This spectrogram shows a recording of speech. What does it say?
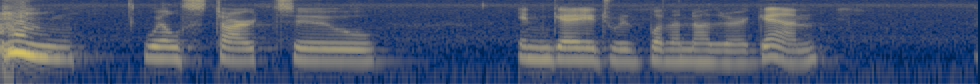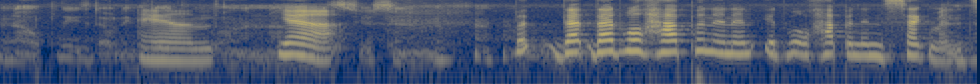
will start to engage with one another again. No, please don't. engage And, with one another. yeah. It's too soon. But that that will happen, and it- will happen in segments.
